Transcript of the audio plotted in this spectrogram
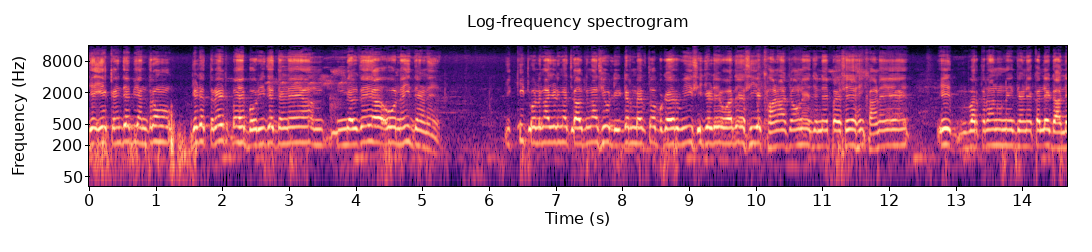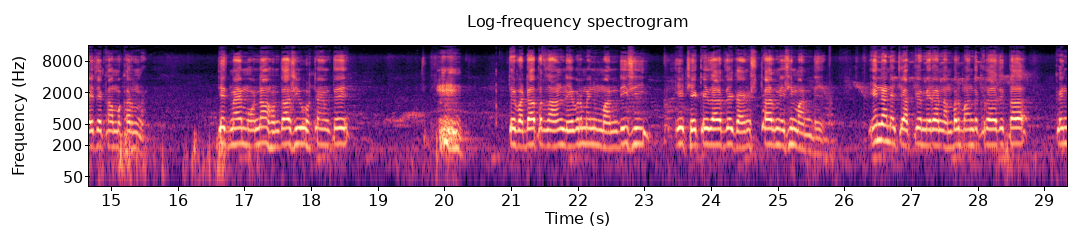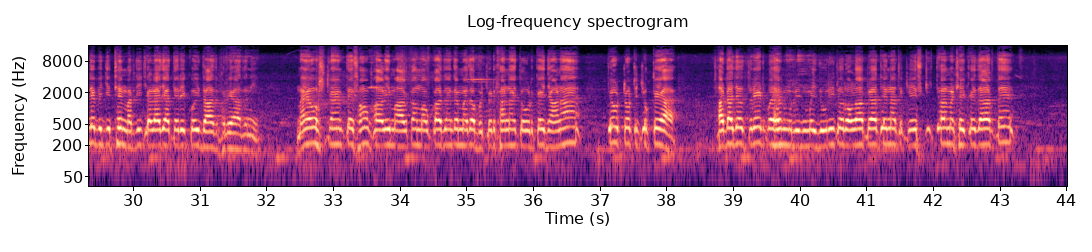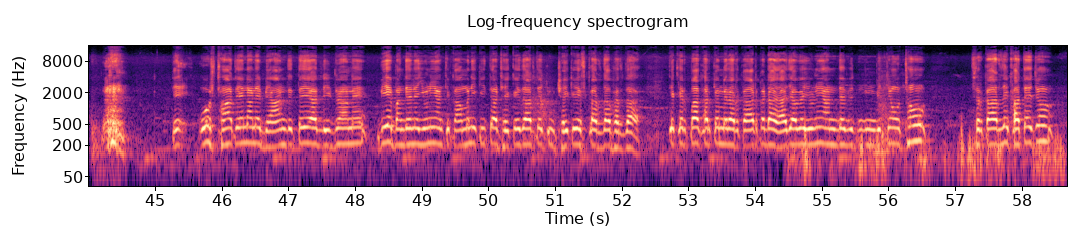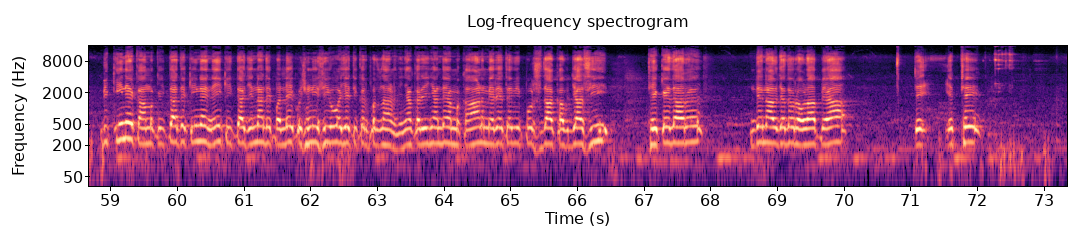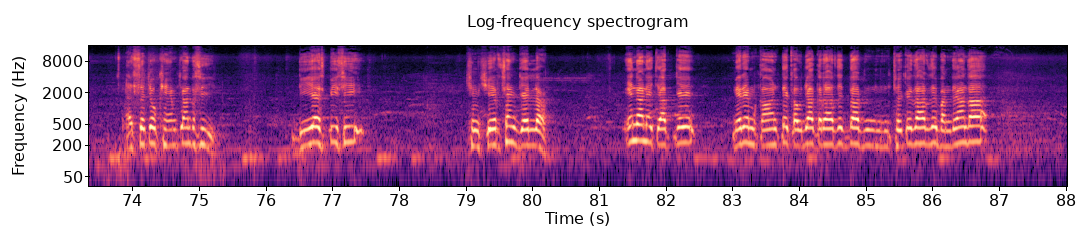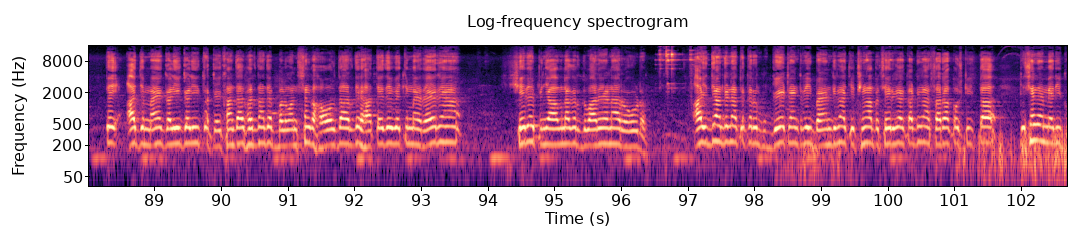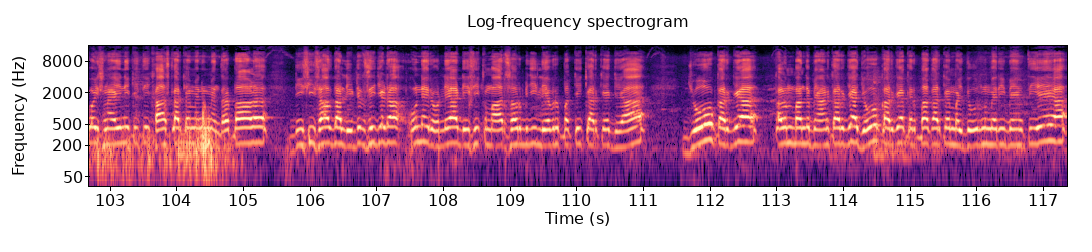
ਜੇ ਇਹ ਕਹਿੰਦੇ ਵੀ ਅੰਦਰੋਂ ਜਿਹੜੇ 63 ਪੈਸੇ ਬੋਰੀ ਦੇ ਦੇਣੇ ਆ ਮਿਲਦੇ ਆ, ਉਹ ਨਹੀਂ ਦੇਣੇ। 21 ਟੋਲੀਆਂ ਜਿਹੜੀਆਂ ਚੱਲਦੀਆਂ ਸੀ, ਉਹ ਲੀਡਰ ਮੇਰੇ ਤੋਂ ਬਗੈਰ ਵੀ ਸੀ, ਜਿਹੜੇ ਉਹ ਆਦੇ ਅਸੀਂ ਇਹ ਖਾਣਾ ਚਾਹੁੰਦੇ ਜਿੰਨੇ ਪੈਸੇ ਅਸੀਂ ਖਾਣੇ ਆ, ਇਹ ਵਰਕਰਾਂ ਨੂੰ ਨਹੀਂ ਦੇਣੇ, ਇਕੱਲੇ ਡਾਲੇ ਤੇ ਕੰਮ ਕਰਨ। ਤੇ ਮੈਂ ਮੋਨਾ ਹੁੰਦਾ ਸੀ ਉਸ ਟਾਈਮ ਤੇ ਤੇ ਵੱਡਾ ਪ੍ਰਧਾਨ ਲੇਬਰ ਮੈਨੂੰ ਮੰਨਦੀ ਸੀ। ਇਹ ਠੇਕੇਦਾਰ ਦੇ ਗੈਂਗਸਟਰ ਨਹੀਂ ਸੀ ਮੰਨਦੇ। ਇਹਨਾਂ ਨੇ ਚੱਕ ਕੇ ਮੇਰਾ ਨੰਬਰ ਬੰਦ ਕਰਾ ਦਿੱਤਾ। ਕਹਿੰਦੇ ਵੀ ਜਿੱਥੇ ਮਰਜ਼ੀ ਚਲਾ ਜਾ, ਤੇਰੀ ਕੋਈ ਦਾਦ ਫਰਿਆਦ ਨਹੀਂ। ਮੈਂ ਉਸ ਟਾਈਮ ਤੇ ਸਹੁੰ ਖਾਲੀ ਮਾਲਕਾ ਮੌਕਾ ਦਿੰਦੇ ਮੈਂ ਤਾਂ ਬੁੱਚੜਖਾਨਾ ਤੋੜ ਕੇ ਜਾਣਾ ਤੇ ਉਹ ਟੁੱਟ ਚੁੱਕਿਆ। ਸਾਡਾ ਜਦ 63 ਪੈਸੇ ਮਜ਼ਦੂਰੀ ਤੋਂ ਰੌਲਾ ਪਿਆ ਤੇ ਇਹਨਾਂ ਤੇ ਕੇਸ ਕੀਤਾ ਮੈਂ ਠੇਕੇਦਾਰ ਤੇ। ਤੇ ਉਸ ਥਾਂ ਤੇ ਇਹਨਾਂ ਨੇ ਬਿਆਨ ਦਿੱਤੇ ਆ ਲੀਡਰਾਂ ਨੇ ਵੀ ਇਹ ਬੰਦੇ ਨੇ ਯੂਨੀਅਨ 'ਚ ਕੰਮ ਨਹੀਂ ਕੀਤਾ, ਠੇਕੇਦਾਰ ਤੇ ਝੂਠੇ ਕੇਸ ਕਰਦਾ ਫਿਰਦਾ। ਤੇ ਕਿਰਪਾ ਕਰਕੇ ਮੇਰਾ ਰਿਕਾਰਡ ਕਢਾਇਆ ਜਾਵੇ ਯੂਨੀਅਨ ਦੇ ਵਿੱਚੋਂ ਉੱਥੋਂ, ਸਰਕਾਰ ਦੇ ਖਾਤੇ 'ਚੋਂ, ਵੀ ਕਿਹਨੇ ਕੰਮ ਕੀਤਾ ਤੇ ਕਿਹਨੇ ਨਹੀਂ ਕੀਤਾ, ਜਿਨ੍ਹਾਂ ਦੇ ਪੱਲੇ ਕੁਝ ਨਹੀਂ ਸੀ, ਉਹ ਅਜੇ ਤੱਕ ਪ੍ਰਧਾਨਗੀਆਂ ਕਰੀ ਜਾਂਦੇ ਆ। ਮਕਾਨ ਮੇਰੇ ਤੇ ਵੀ ਪੁਲਿਸ ਦਾ ਕਬਜ਼ਾ ਸੀ। ਠੇਕੇਦਾਰ ਦੇ ਨਾਲ ਜਦੋਂ ਰੌਲਾ ਪਿਆ ਤੇ ਇੱਥੇ ਐਸਐਚਓ ਖੇਮਚੰਦ ਸੀ ਡੀਐਸਪੀ ਸੀ, ਸ਼ਮਸ਼ੇਰ ਸਿੰਘ ਗਿੱਲ, ਇਹਨਾਂ ਨੇ ਚੱਕ ਕੇ ਮੇਰੇ ਮਕਾਨ ਤੇ ਕਬਜ਼ਾ ਕਰਾ ਦਿੱਤਾ ਠੇਕੇਦਾਰ ਦੇ ਬੰਦਿਆਂ ਦਾ ਤੇ ਅੱਜ ਮੈਂ ਗਲੀ ਗਲੀ ਧੱਕੇ ਖਾਂਦਾ ਫਿਰਦਾ ਤੇ ਬਲਵੰਤ ਸਿੰਘ ਹੌਲਦਾਰ ਦੇ ਹਾਤੇ ਦੇ ਵਿੱਚ ਮੈਂ ਰਹਿ ਰਿਹਾ ਸ਼ੇਰੇ ਪੰਜਾਬ ਨਗਰ ਦੁਆਰਿਆਣਾ ਰੋਡ। ਅੱਜ ਦਿਆਂ ਦਿਨਾਂ ਤੱਕ ਗੇਟ ਐਂਟਰੀ ਬੈਨ ਦੀਆਂ ਚਿੱਠੀਆਂ ਬਥੇਰੀਆਂ ਕੱਢੀਆਂ, ਸਾਰਾ ਕੁਝ ਕੀਤਾ। ਕਿਸੇ ਨੇ ਮੇਰੀ ਕੋਈ ਸੁਣਾਈ ਨਹੀਂ ਕੀਤੀ, ਖਾਸ ਕਰਕੇ ਮੈਨੂੰ ਮਹਿੰਦਰਪਾਲ ਡੀਸੀ ਸਾਹਿਬ ਦਾ ਲੀਡਰ ਸੀ ਜਿਹੜਾ, ਉਹਨੇ ਰੋਲਿਆ। ਡੀਸੀ ਕੁਮਾਰ ਸੌਰਭ ਜੀ ਲੇਬਰ ਪੱਕੀ ਕਰਕੇ ਗਿਆ, ਜੋ ਕਰ ਗਿਆ ਕਲਮਬੰਦ ਬਿਆਨ ਕਰ ਗਿਆ, ਜੋ ਕਰ ਗਿਆ, ਕਿਰਪਾ ਕਰਕੇ ਮਜ਼ਦੂਰ ਨੂੰ ਮੇਰੀ ਬੇਨਤੀ ਇਹ ਆ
